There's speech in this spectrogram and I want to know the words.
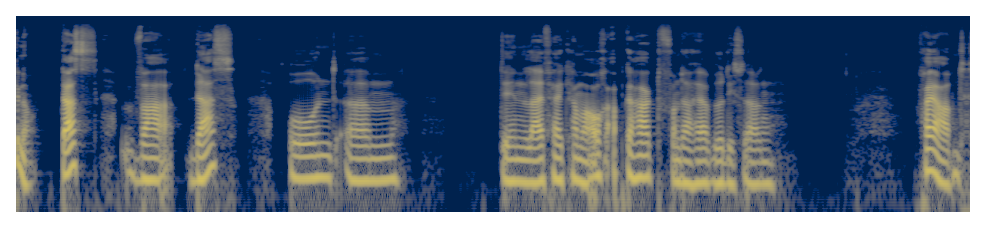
genau, das war das. Und ähm, den Lifehack haben wir auch abgehakt, von daher würde ich sagen, Feierabend.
